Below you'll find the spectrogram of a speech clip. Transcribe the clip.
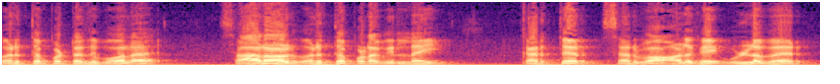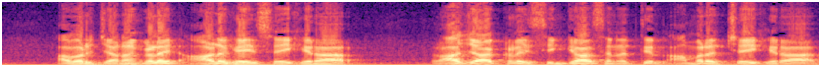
வருத்தப்பட்டது போல சாரால் வருத்தப்படவில்லை. கர்த்தர் சர்வ ஆளுகை உள்ளவர். அவர் ஜனங்களை ஆளுகை செய்கிறார். ராஜாக்களை சிங்காசனத்தில் அமரச் செய்கிறார்.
